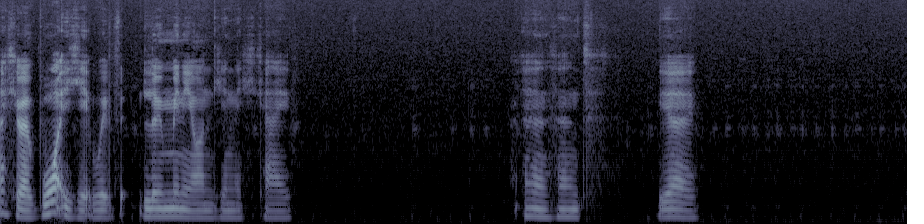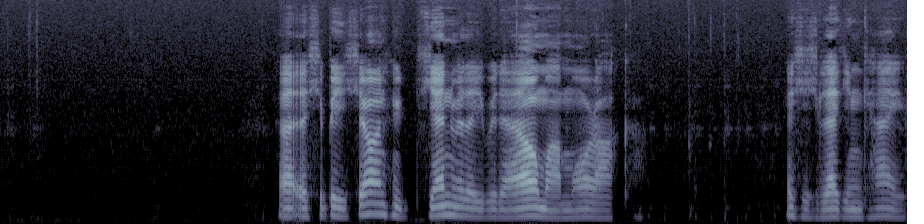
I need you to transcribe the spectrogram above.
Actually, what is it with Lumineons in this cave? And, and yeah. There should be someone who generally would Elma Moraka. This is Legend Cave.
